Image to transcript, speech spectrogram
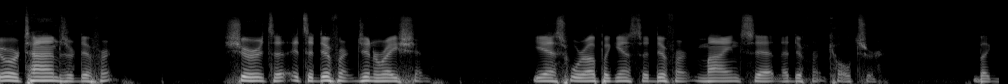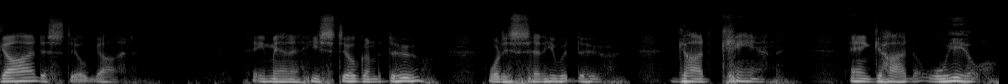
Sure, times are different. Sure, it's a it's a different generation. Yes, we're up against a different mindset and a different culture. But God is still God. Amen. And He's still going to do what He said He would do. God can and God will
